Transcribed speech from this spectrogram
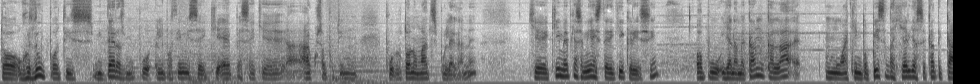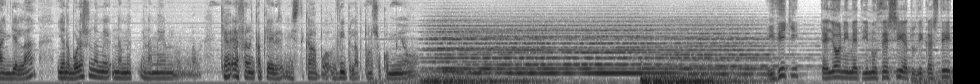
το γδούπο της μητέρας μου που λιποθύμησε και έπεσε και άκουσα που την, που, το όνομά της που λέγανε και εκεί με έπιασε μια ιστερική κρίση όπου για να με κάνουν καλά ε, μου ακινητοποίησαν τα χέρια σε κάτι κάγκελα για να μπορέσουν να με, να με, να με και έφεραν κάποια μυστικά από δίπλα από το νοσοκομείο. Η δίκη τελειώνει με την ουθεσία του δικαστή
